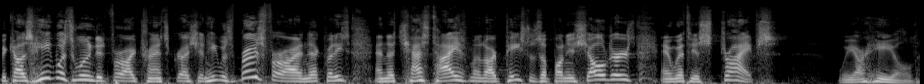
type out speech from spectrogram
because he was wounded for our transgression. He was bruised for our iniquities, and the chastisement, of our peace was upon his shoulders, and with his stripes we are healed.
